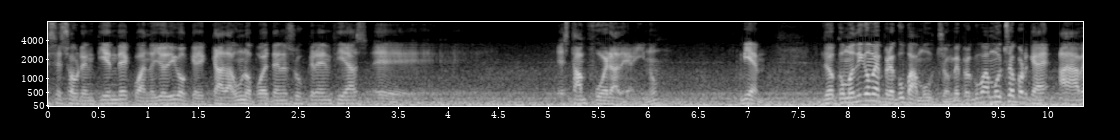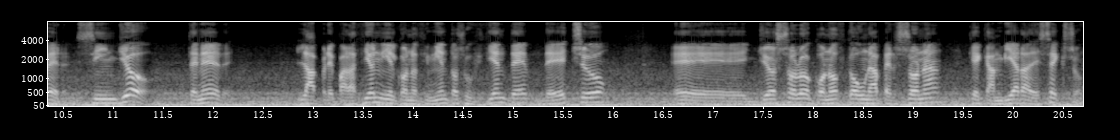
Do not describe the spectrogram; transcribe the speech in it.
se sobreentiende cuando yo digo que cada uno puede tener sus creencias, eh, están fuera de ahí, ¿no? Bien, lo, como digo me preocupa mucho, me preocupa mucho porque, a ver, sin yo tener la preparación y el conocimiento suficiente, de hecho, eh, yo solo conozco a una persona que cambiara de sexo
